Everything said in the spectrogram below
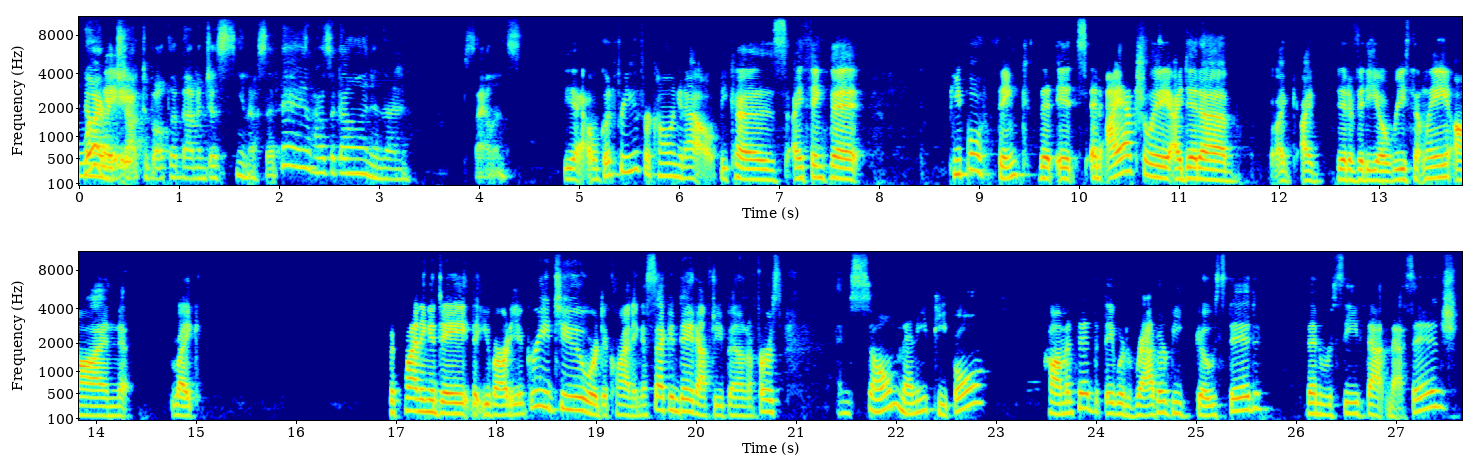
No, I reached out to both of them and just, you know, said, Hey, how's it going? And then silence. Yeah, well, good for you for calling it out because I think that people think that it's and I actually I did a like I did a video recently on like declining a date that you've already agreed to or declining a second date after you've been on a first and so many people commented that they would rather be ghosted than receive that message.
